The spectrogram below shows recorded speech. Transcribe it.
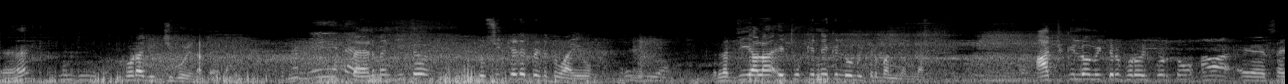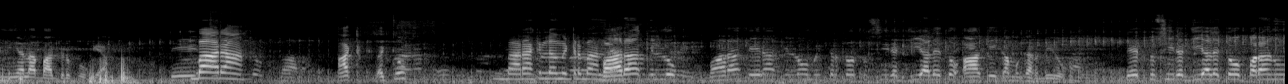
ਹੈ? ਥੋੜਾ ਉੱਚੀ ਬੋਲਣਾ ਪੈਣਾ ਭੈਣ ਮਨਜੀਤ ਤੁਸੀਂ ਕਿਹੜੇ ਪਿੰਡ ਤੋਂ ਆਏ ਹੋ? ਰੱਜੀ ਵਾਲਾ ਇੱਥੋਂ ਕਿੰਨੇ ਕਿਲੋਮੀਟਰ ਬਣ ਜਾਂਦਾ? 8 ਕਿਲੋਮੀਟਰ ਫਿਰੋਜ਼ਪੁਰ ਤੋਂ ਆ ਸੈਣੀ ਵਾਲਾ ਬਾਰਡਰ ਹੋ ਗਿਆ। ਤੇ 12 8 ਇੱਥੋਂ 12 ਕਿਲੋਮੀਟਰ ਬੰਦ 12 ਕਿਲੋ 12 13 ਕਿਲੋਮੀਟਰ ਤੋਂ ਤੁਸੀਂ ਰੱਜੀ ਵਾਲੇ ਤੋਂ ਆ ਕੇ ਕੰਮ ਕਰਦੇ ਹੋ। ਤੇ ਤੁਸੀਂ ਰੱਜੀ ਵਾਲੇ ਤੋਂ ਪਰਾਂ ਨੂੰ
